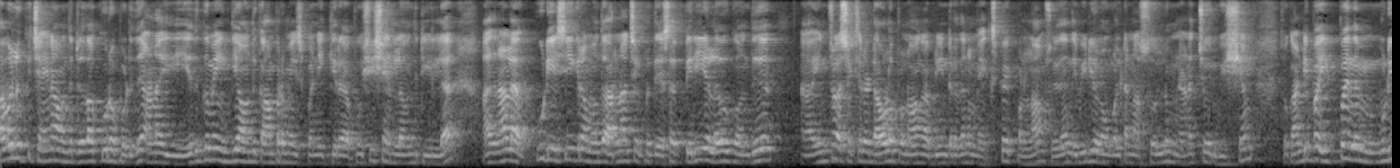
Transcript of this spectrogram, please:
லெவலுக்கு சைனா வந்துட்டு தான் கூறப்படுது. ஆனால் இது எதுக்குமே இந்தியா வந்து காம்ப்ரமைஸ் பண்ணிக்கிற பொசிஷனில் வந்துட்டு இல்லை. அதனால் கூடிய சீக்கிரம் வந்து அருணாச்சல் பிரதேச பெரிய அளவுக்கு வந்து இன்ஃப்ராஸ்ட்ரக்சரை டெவலப் பண்ணுவாங்க அப்படின்றத நம்ம எக்ஸ்பெக்ட் பண்ணலாம். ஸோ இதை இந்த வீடியோவில் உங்கள்கிட்ட நான் சொல்லும் நினச்ச ஒரு விஷயம். ஸோ கண்டிப்பாக இப்போ இந்த முடி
